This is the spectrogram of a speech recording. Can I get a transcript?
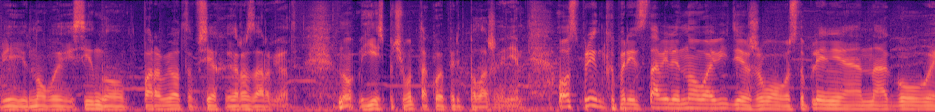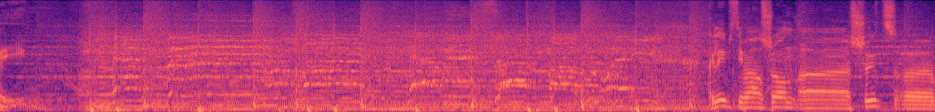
и новый сингл порвет всех и разорвет. Ну, есть почему-то такое предположение. Оспринг представили новое видео живого выступления на Go Away. Клип снимал Шон э, Шиц. Э,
